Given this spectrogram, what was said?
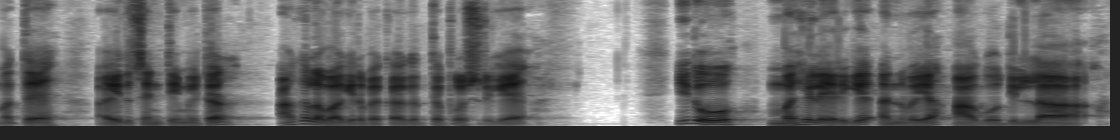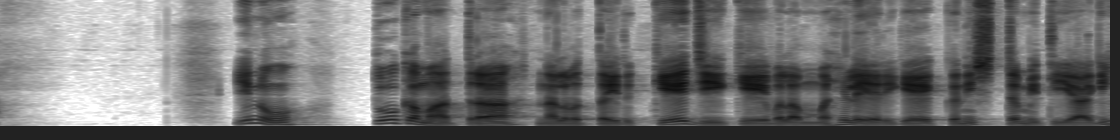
ಮತ್ತು ಐದು ಸೆಂಟಿಮೀಟರ್ ಅಗಲವಾಗಿರಬೇಕಾಗತ್ತೆ ಪುರುಷರಿಗೆ. ಇದು ಮಹಿಳೆಯರಿಗೆ ಅನ್ವಯ ಆಗೋದಿಲ್ಲ. ಇನ್ನು ತೂಕ ಮಾತ್ರ ನಲವತ್ತೈದು ಕೆ ಜಿ ಕೇವಲ ಮಹಿಳೆಯರಿಗೆ ಕನಿಷ್ಠ ಮಿತಿಯಾಗಿ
